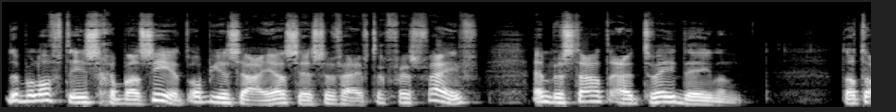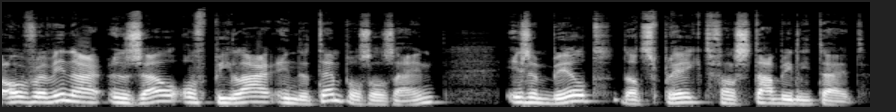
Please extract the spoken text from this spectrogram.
De belofte is gebaseerd op Jesaja 56 vers 5 en bestaat uit twee delen dat de overwinnaar een zuil of pilaar in de tempel zal zijn, is een beeld dat spreekt van stabiliteit.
